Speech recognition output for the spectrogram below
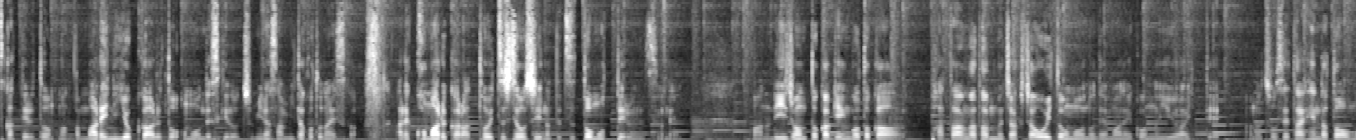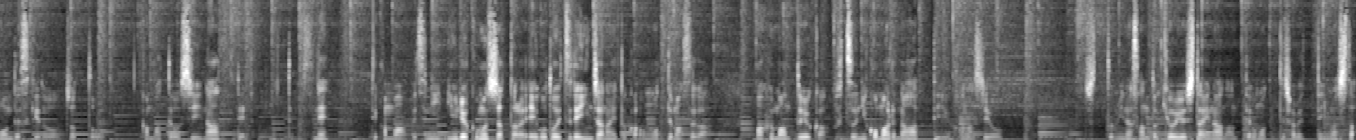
使ってると、なんか稀によくあると思うんですけど、ちょ皆さん見たことないですか？あれ困るから統一してほしいなってずっと思ってるんですよね。あのリージョンとか言語とかパターンが多分むちゃくちゃ多いと思うので、マネコンの UI って。あの調整大変だとは思うんですけど、ちょっと頑張ってほしいなって思ってますね。てかまあ別に入力文字だったら英語統一でいいんじゃないとか思ってますが、まあ、不満というか普通に困るなっていう話をちょっと皆さんと共有したいななんて思って喋っていました。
